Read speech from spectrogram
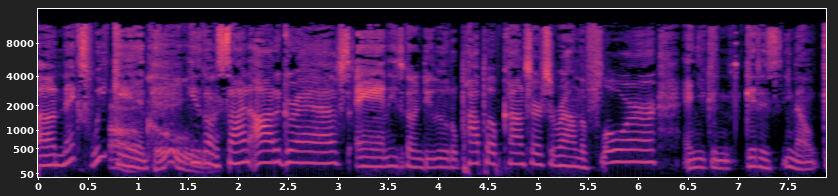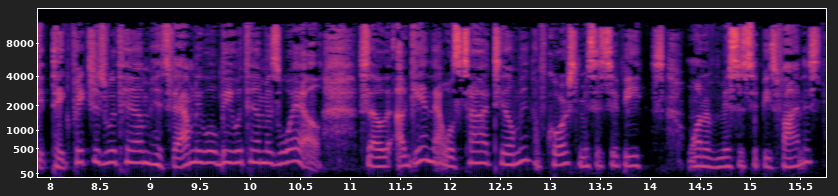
uh, next weekend. Oh, cool. He's going to sign autographs and he's going to do little pop up concerts around the floor. And you can get his, you know, get take pictures with him. His family will be with him as well. So again, that was Todd Tilghman, of course, Mississippi's one of Mississippi's finest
